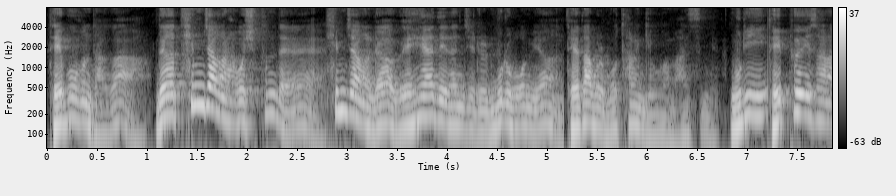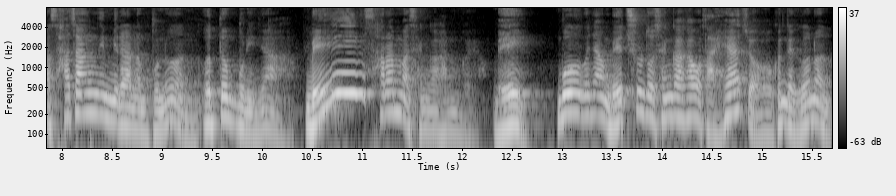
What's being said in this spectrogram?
대부분 다가 내가 팀장을 하고 싶은데 팀장을 내가 왜 해야 되는지를 물어보면 대답을 못 하는 경우가 많습니다. 우리 대표이사나 사장님이라는 분은 어떤 분이냐? 매일 사람만 생각하는 거예요. 매일. 뭐 그냥 매출도 생각하고 다 해야죠. 근데 그거는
